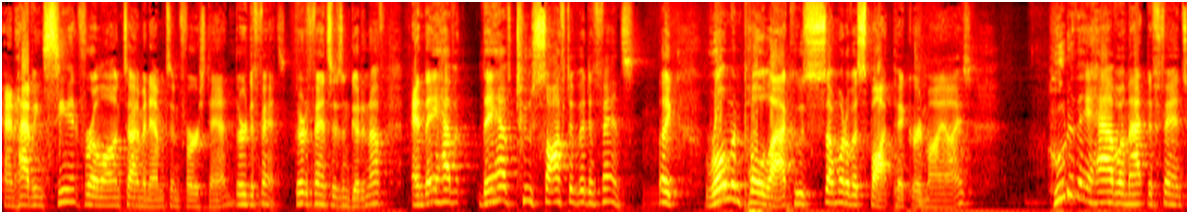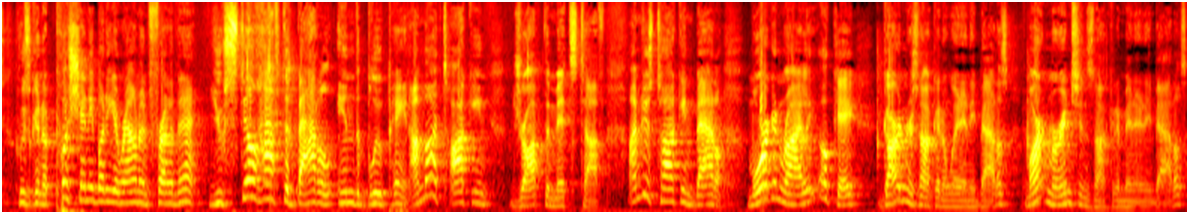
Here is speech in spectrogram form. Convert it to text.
and having seen it for a long time in Edmonton firsthand, their defense. Their defense isn't good enough, and they have they have too soft of a defense. Like Roman Polak, who's somewhat of a spot picker in my eyes, who do they have on that defense who's going to push anybody around in front of the net? You still have to battle in the blue paint. I'm not talking drop the mitts tough. I'm just talking battle. Morgan Rielly, okay, Gardiner's not going to win any battles. Martin Marincin's not going to win any battles.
